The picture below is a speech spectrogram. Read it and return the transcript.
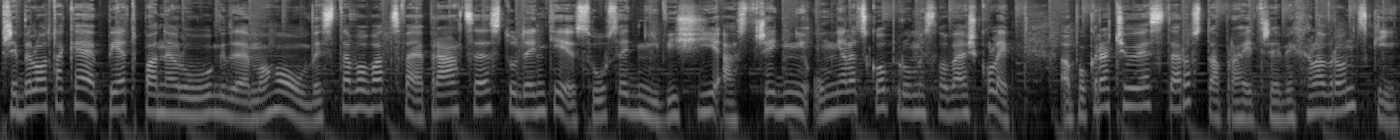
Přibylo také pět panelů, kde mohou vystavovat své práce studenti sousední vyšší a střední umělecko-průmyslové školy. A pokračuje starosta Prahy 3 Michal Vronský.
